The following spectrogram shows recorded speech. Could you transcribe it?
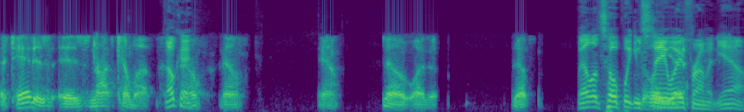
uh, ted is is not come up Okay. no no yeah no it wasn't no Well, let's hope we can So, stay away yeah. from it. Yeah,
